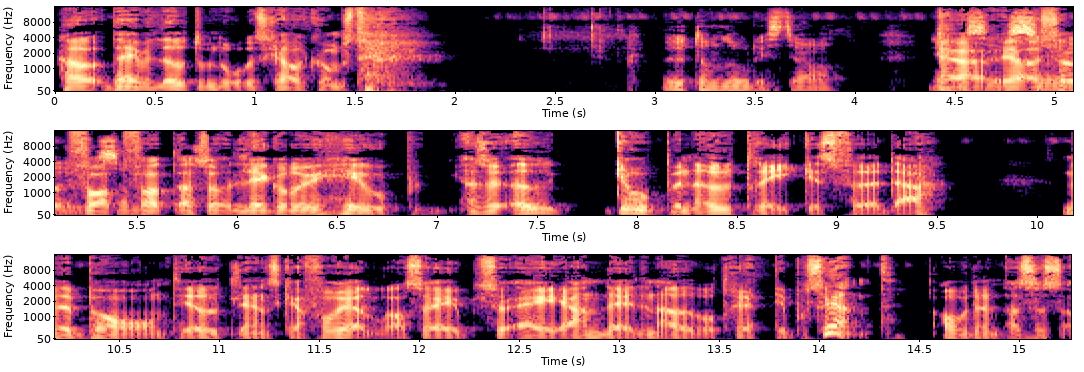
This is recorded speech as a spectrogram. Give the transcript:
Här, det är väl utomnordisk härkomst. Utomnordiskt, ja. Ja, ja så alltså, för, att, liksom- för att alltså, lägger du ihop alltså, gruppen utrikesfödda med barn till utländska föräldrar så är, så är andelen över 30 procent av den, alltså,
